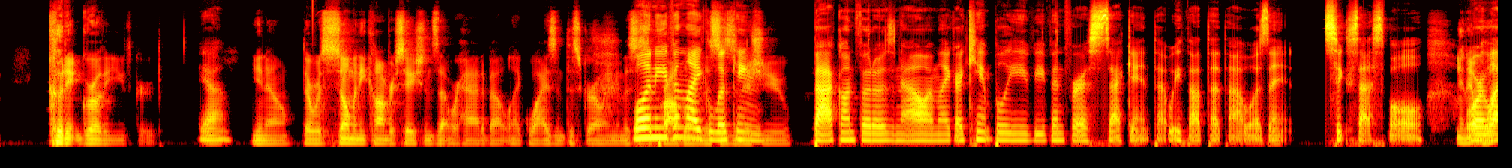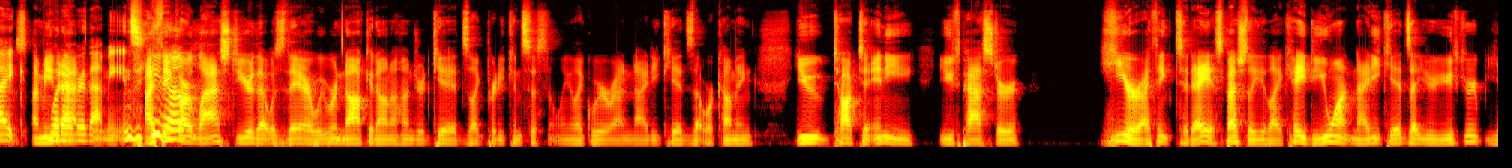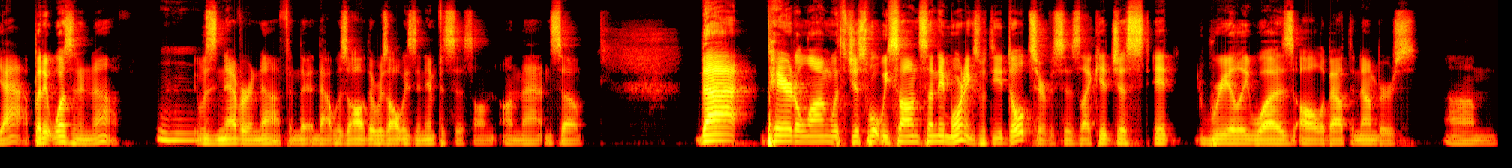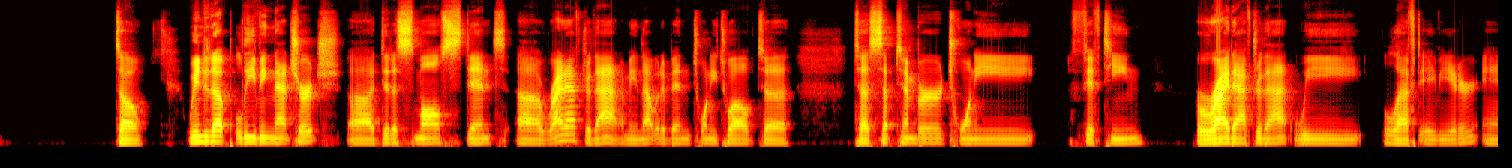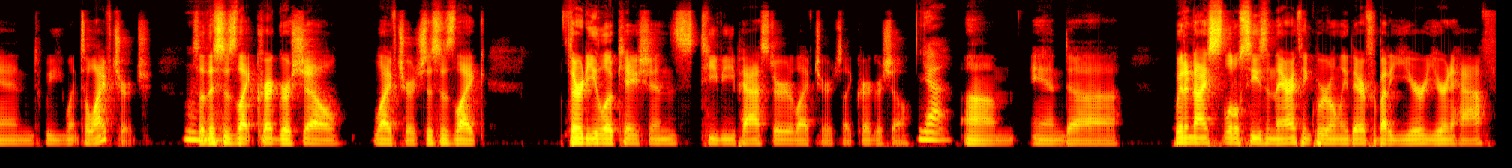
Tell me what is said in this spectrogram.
couldn't grow the youth group. Yeah. You know, there was so many conversations that were had about like why isn't this growing and this Well, and even, problem, like, this is an looking. Back on photos now, I'm like, I can't believe even for a second that we thought that that wasn't successful or like I mean whatever at- that means. I think know? our last year that was there, we were knocking on 100 kids like pretty consistently. Like we were around 90 kids that were coming. You talk to any youth pastor here, I think today especially, like, hey, do you want 90 kids at your youth group? Yeah, but it wasn't enough. Mhm. It was never enough, and th- that was all. There was always an emphasis on on that, and so that paired along with just what we saw on Sunday mornings with the adult services, like it just it really was all about the numbers. Um, so we ended up leaving that church. Uh, did a small stint uh, right after that. I mean, that would have been 2012 to to September 2015. Right after that, we left Aviator and we went to Life Church. So Mhm. this is like Craig Groeschel Life Church. This is like 30 locations, TV pastor, Life Church, like Craig Groeschel. yeah. Um, and uh, we had a nice little season there. I think we were only there for about a year, year and a half.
